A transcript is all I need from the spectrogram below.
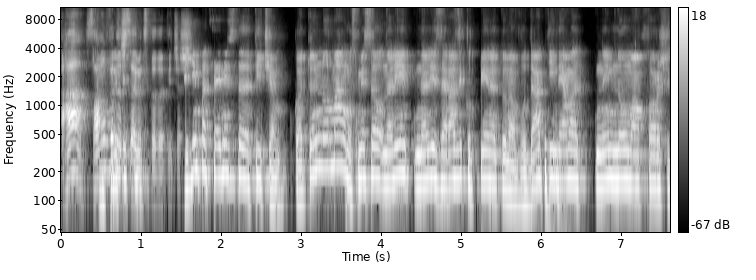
А, само веднъж седмицата да тичаш. Един път седмицата да тичам, което е нормално. В смисъл, нали, нали, за разлика от пиенето на вода, ти няма, нали, много малко хора ще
